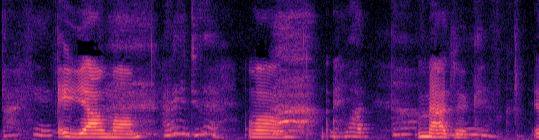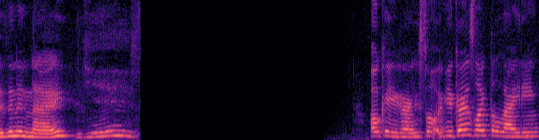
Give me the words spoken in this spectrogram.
the heck? Yeah, mom. How did you do that? Mom. what the Magic. heck? Isn't it nice? Yes. Okay, you guys, so if you guys like the lighting,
